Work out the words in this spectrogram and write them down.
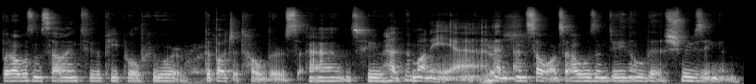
but I wasn't selling to the people who were the budget holders and who had the money and, and, and so on. So I wasn't doing all the schmoozing and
